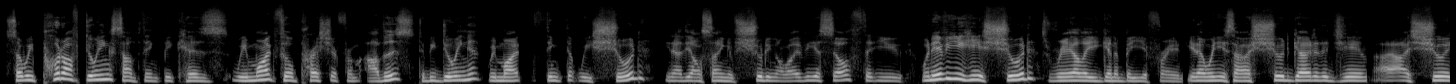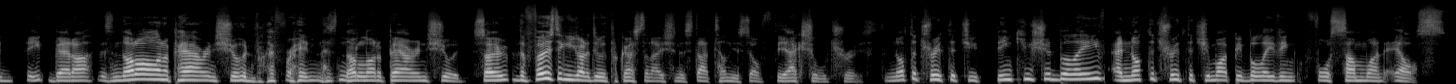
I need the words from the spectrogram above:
So we put off doing something because we might feel pressure from others to be doing it. We might think that we should. You know, the old saying of shoulding all over yourself that you, whenever you hear should, it's rarely going to be your friend. You know, when you say, I should go to the gym, I should eat better, there's not a lot of power in should, my friend. There's not a lot of power in should. So the first thing you got to do with procrastination is start telling yourself the actual truth, not the truth that you think you should believe and not the truth that you might be believing for someone else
